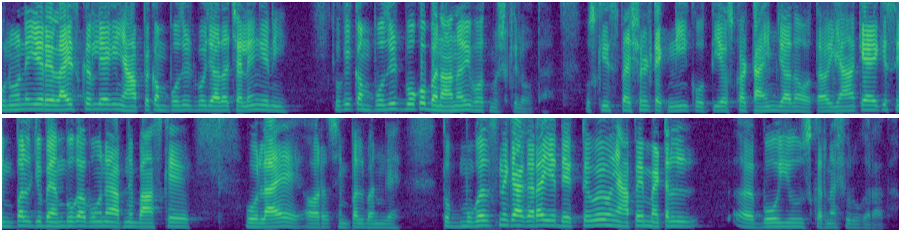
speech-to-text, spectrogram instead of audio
उन्होंने ये रियलाइज़ कर लिया कि यहाँ पे कंपोजिट बो ज़्यादा चलेंगे नहीं। क्योंकि कंपोजिट बो को बनाना भी बहुत मुश्किल होता है। उसकी स्पेशल टेक्निक होती है उसका टाइम ज़्यादा होता है। और यहाँ क्या है कि सिंपल जो बैम्बू का बोन है आपने बाँस के वो लाए और सिंपल बन गए। तो मुगल्स ने क्या करा ये देखते हुए यहाँ पे मेटल बो यूज़ करना शुरू करा था।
